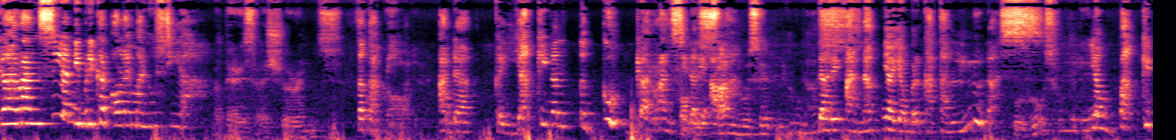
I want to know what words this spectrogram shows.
garansi yang diberikan oleh manusia. But there is assurance Tetapi God. ada keyakinan teguh garansi From dari Allah. said, Dari anaknya yang berkata lunas. Yang bangkit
